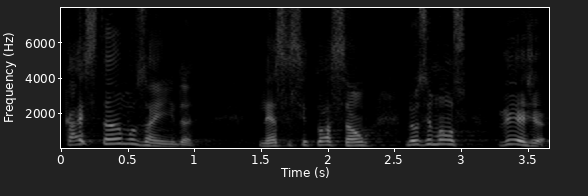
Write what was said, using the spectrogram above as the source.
cá estamos ainda nessa situação. Meus irmãos, veja,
